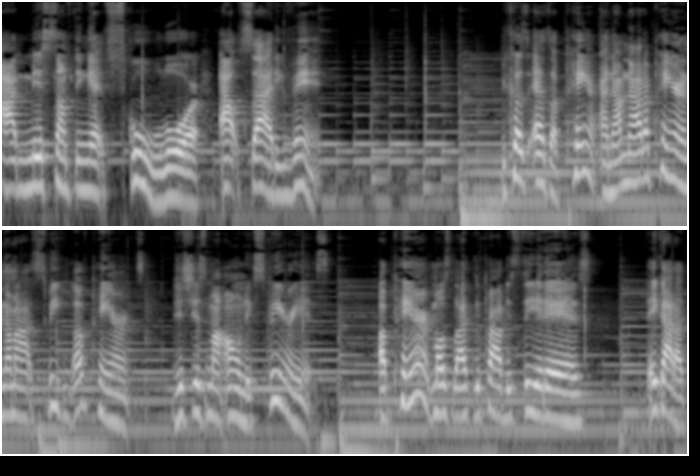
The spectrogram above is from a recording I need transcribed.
I missed something at school or outside event. Because as a parent, and I'm not a parent, I'm not speaking of parents, just just my own experience. A parent most likely probably see it as they got a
